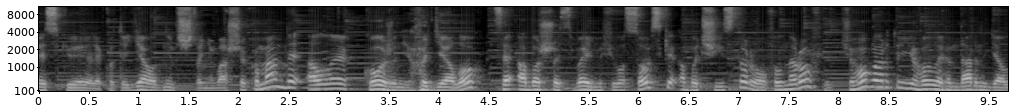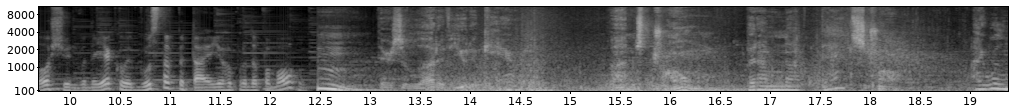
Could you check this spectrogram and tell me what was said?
SQL, котрий є одним з членів вашої команди, але кожен його діалог це або щось вельми філософське, або чисто рофл на рофлі. Чого вартий його легендарний діалог, що він видає, коли Густав питає його про допомогу? There's a lot of you to carry. I'm strong, but I'm not that strong. I will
